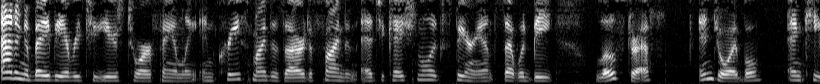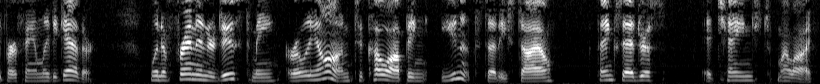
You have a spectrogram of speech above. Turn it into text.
Adding a baby every two years to our family increased my desire to find an educational experience that would be low stress, enjoyable, and keep our family together. When a friend introduced me early on to co oping unit study style, thanks, Edris, it changed my life.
